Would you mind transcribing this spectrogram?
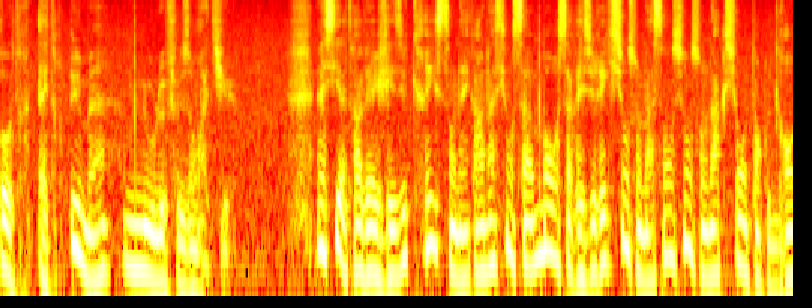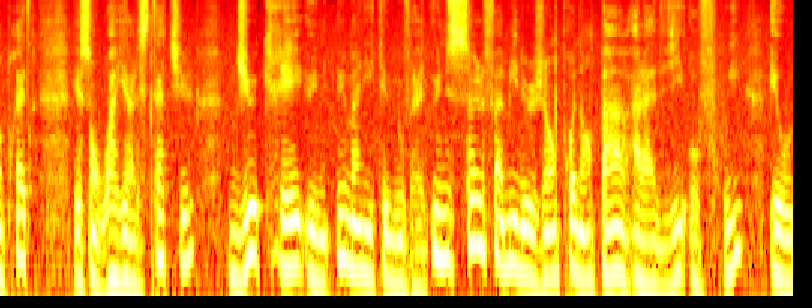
autre être humain, nous le faisons à Dieu. Ainsi, à travers Jésus-Christ, son incarnation, sa mort, sa résurrection, son ascension, son action en tant que grand prêtre et son royal statut, Dieu crée une humanité nouvelle, une seule famille de gens prenant part à la vie, aux fruits et aux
